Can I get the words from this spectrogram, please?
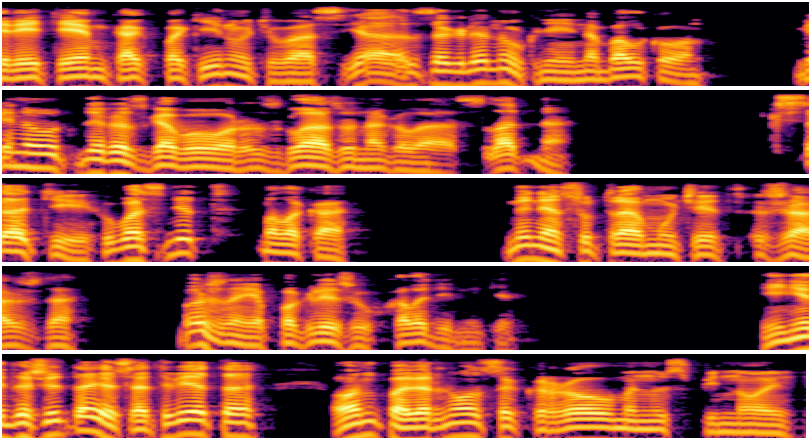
Перед тем, как покинуть вас, я загляну к ней на балкон. Минутный разговор с глазу на глаз, ладно? Кстати, у вас нет молока? Меня с утра мучает жажда. Можно я погляжу в холодильнике? И, не дожидаясь ответа, он повернулся к Роумену спиной,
